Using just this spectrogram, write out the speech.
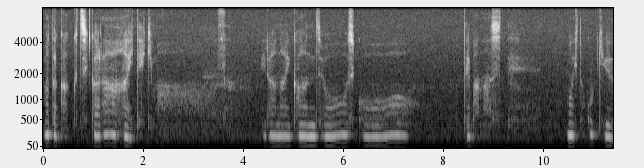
また口から吐いていきます。いらない感情思考を手放してもう一呼吸。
